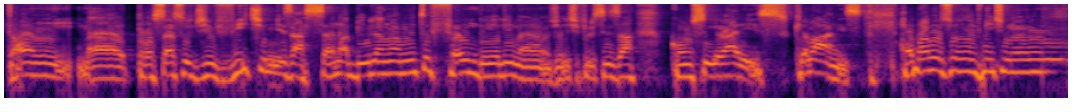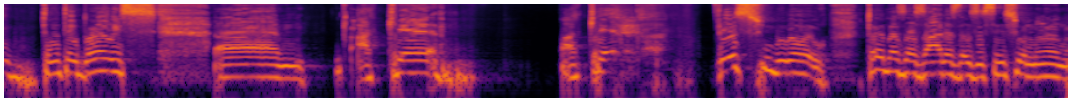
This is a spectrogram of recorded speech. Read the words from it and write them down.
Então, é, processo de vitimização, a Bíblia não é muito fã dele, não. A gente precisa considerar isso. O que mais? Romanos 1, 21, 32. Um, a queda desfigurou todas as áreas da existência humana,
